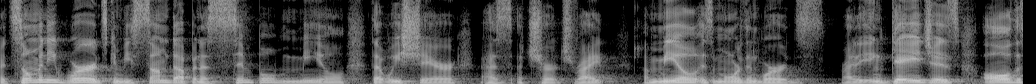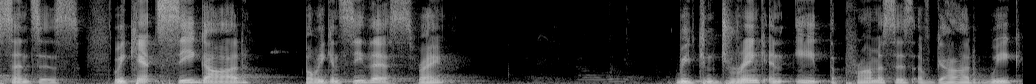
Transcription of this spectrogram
Right? So many words can be summed up in a simple meal that we share as a church, right? A meal is more than words, right? It engages all the senses. We can't see God, but we can see this, right? We can drink and eat the promises of God week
